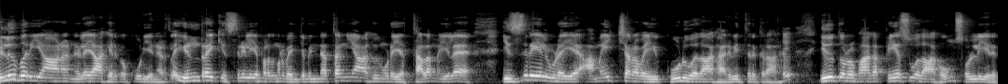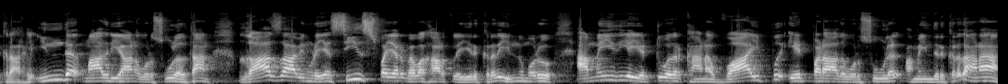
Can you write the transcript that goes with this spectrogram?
இழுபறியான நிலையாக இருக்கக்கூடிய நேரத்தில் இன்றைக்கு இஸ்ரேலிய பிரதமர் பெஞ்சமின் நத்தன்யாகுவினுடைய தலைமையில் இஸ்ரேலுடைய அமைச்சரவை கூடுவதாக அறிவித்திருக்கிறார்கள். இது தொடர்பாக பேசுவதாகவும் சொல்லி இருக்கிறார்கள் இந்த மாதிரியான ஒரு சூழல் தான் காசாவினுடைய சீஸ்ஃபயர் விவகாரத்தில் இருக்கிறது. இன்னும் ஒரு அமைதியை எட்டுவதற்கான வாய்ப்பு ஏற்படாத ஒரு சூழல் அமைந்திருக்கிறது. ஆனால்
